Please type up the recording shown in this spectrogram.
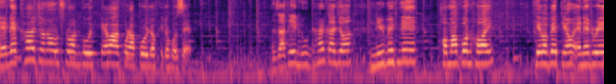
নেদেখাজনৰ ওচৰত গৈ সেৱা কৰা পৰিলক্ষিত হৈছে। যাতে উদ্ধাৰ কাৰ্য নিৰ্বিঘ্নে সমাপন হয় সেইবাবে তেওঁ এনেদৰে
